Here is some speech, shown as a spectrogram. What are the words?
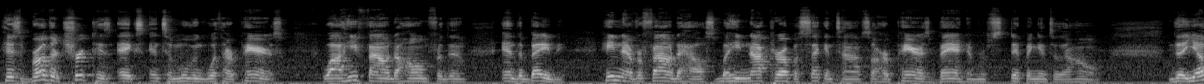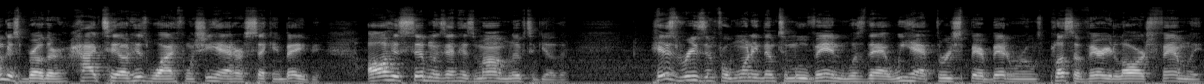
His brother tricked his ex into moving with her parents while he found a home for them and the baby. He never found a house, but he knocked her up a second time, so her parents banned him from stepping into their home. The youngest brother hightailed his wife when she had her second baby. All his siblings and his mom lived together. His reason for wanting them to move in was that we had three spare bedrooms plus a very large family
